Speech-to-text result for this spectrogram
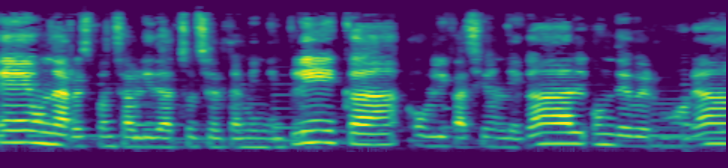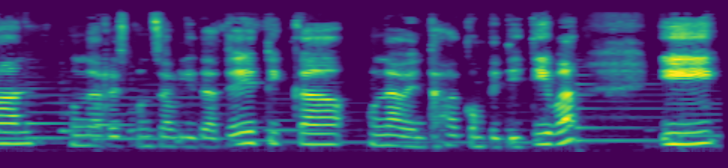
Eh, una responsabilidad social también implica, obligación legal, un deber moral, una responsabilidad ética, una ventaja competitiva y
